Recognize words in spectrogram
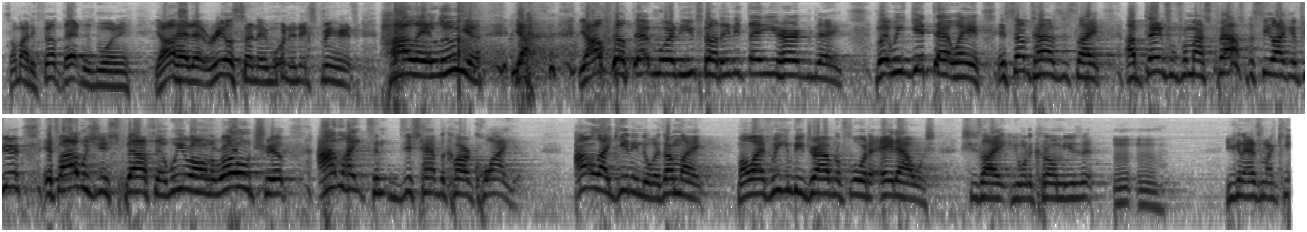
Somebody felt that this morning. Y'all had that real Sunday morning experience. Hallelujah. Y'all, y'all felt that more than you felt anything you heard today. But we get that way. And sometimes it's like, I'm thankful for my spouse. But see, like if you're if I was your spouse and we were on a road trip, I like to just have the car quiet. I don't like getting noise. I'm like, my wife, we can be driving to Florida eight hours. She's like, you want to cut on music? Mm-mm. You can ask my kids.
